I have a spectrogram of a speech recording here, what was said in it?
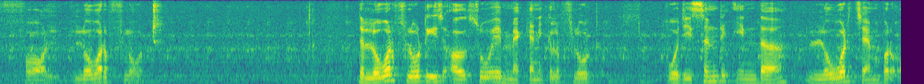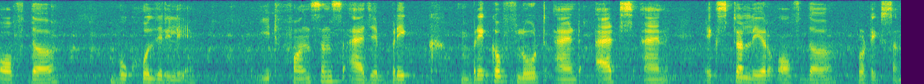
fall lower float. The lower float is also a mechanical float positioned in the lower chamber of the Buchholz relay. It functions as a break, breaker float and adds an extra layer of the protection.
